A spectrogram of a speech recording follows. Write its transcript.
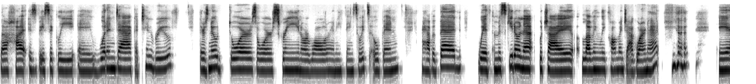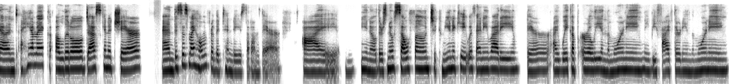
The hut is basically a wooden deck, a tin roof. There's no doors or screen or wall or anything, so it's open. I have a bed with a mosquito net, which I lovingly call my jaguar net, and a hammock, a little desk, and a chair. And this is my home for the 10 days that I'm there. I, you know, there's no cell phone to communicate with anybody. There, I wake up early in the morning, maybe 5 30 in the morning.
